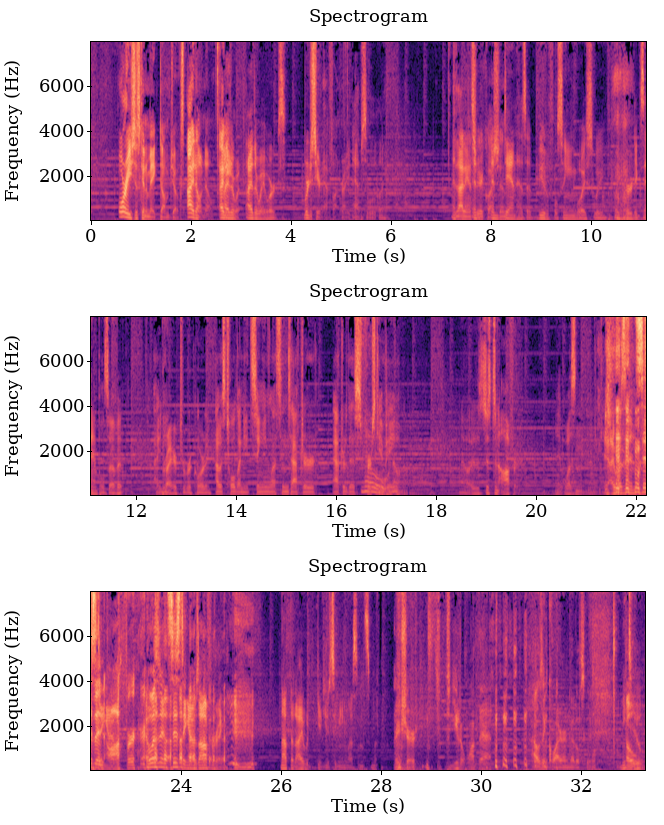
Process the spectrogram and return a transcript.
or he's just gonna make dumb jokes. I don't know. I mean, either way, either way works. we're just here to have fun, right? Absolutely. Does that answer and- your question? And Dan has a beautiful singing voice. We, we heard examples of it I, need- prior to recording. I was told I need singing lessons after after this first campaign. No, no, no. No, it was just an offer. It wasn't. I wasn't It was insisting. an I- offer. I wasn't insisting. I was offering. Not that I would give you singing lessons, but Are you sure? you don't want that. I was in choir in middle school. Me Oh. too.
